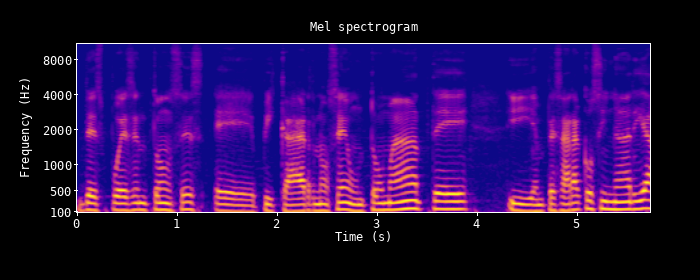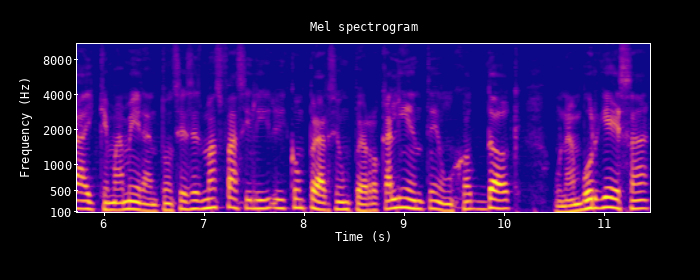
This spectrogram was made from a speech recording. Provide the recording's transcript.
después entonces eh, picar, no sé, un tomate y empezar a cocinar y ay, qué mamera. Entonces es más fácil ir y comprarse un perro caliente, un hot dog, una hamburguesa,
